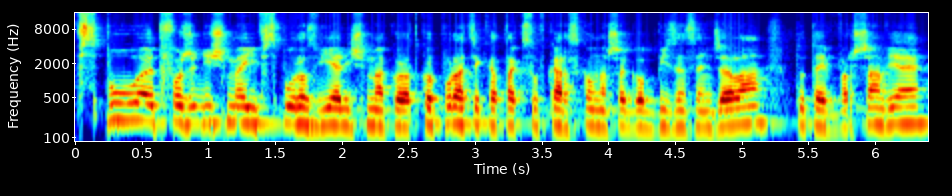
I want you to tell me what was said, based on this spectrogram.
Współtworzyliśmy i współrozwijaliśmy akurat korporację taksówkarską naszego Business Angela tutaj w Warszawie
